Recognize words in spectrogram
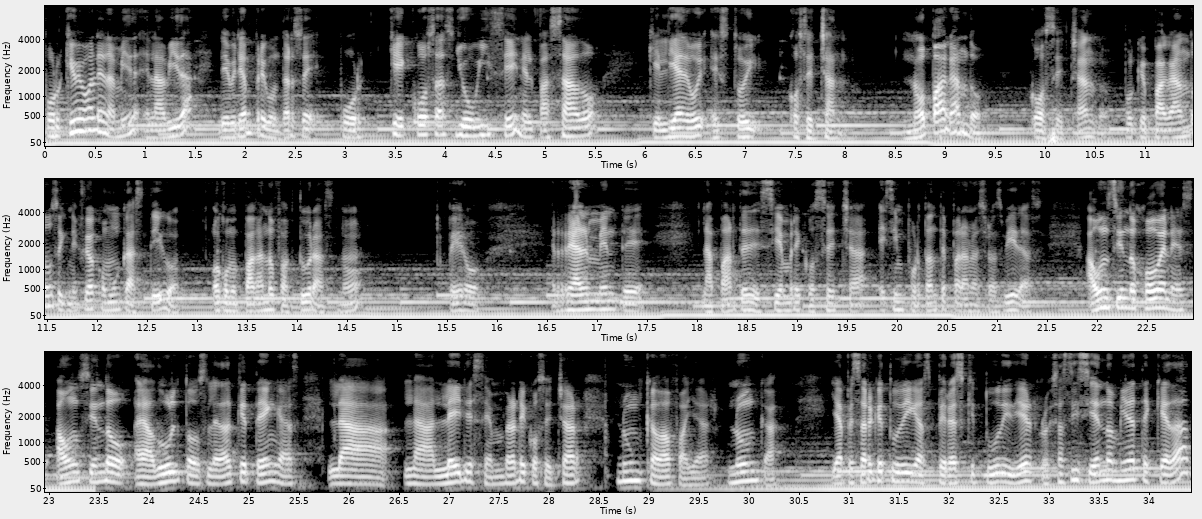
¿Por qué me va mal en la vida? En la vida deberían preguntarse, ¿por qué cosas yo hice en el pasado que el día de hoy estoy cosechando? No pagando, cosechando, porque pagando significa como un castigo o como pagando facturas, ¿no? Pero realmente la parte de siembra y cosecha es importante para nuestras vidas. Aún siendo jóvenes, aún siendo adultos, la edad que tengas, la, ley de sembrar y cosechar nunca va a fallar, nunca. Y a pesar que tú digas, pero es que tú, Didier, lo estás diciendo, mírate qué edad.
